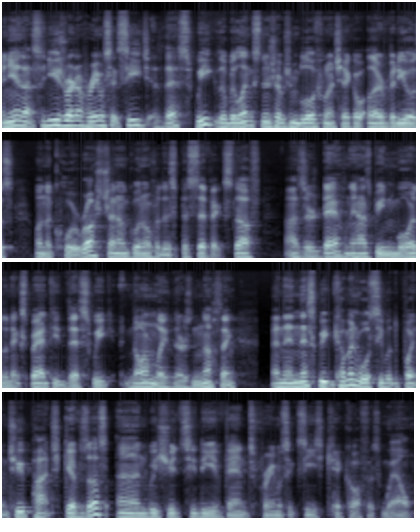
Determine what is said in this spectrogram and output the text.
And yeah, that's the news now for Rainbow Six Siege this week. There'll be links in the description below if you want to check out other videos on the Core Ross channel going over the specific stuff, as there definitely has been more than expected this week. Normally, there's nothing. And then this week coming, we'll see what the point two patch gives us, and we should see the event for Rainbow Six Siege kick off as well.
